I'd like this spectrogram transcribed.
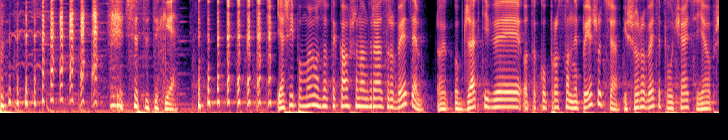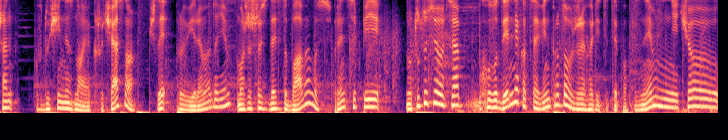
Що це таке? Я ще й, по-моєму, завтикав, що нам треба зробити. Е, Об'єктиви отако просто не пишуться. І що робити, виходить, я взагалі в душі не знаю, якщо чесно. Пішли, провіримо тоді. Може щось десь додавалось? В принципі. Ну тут ось оця холодильник, оце він продовжує горіти, типу. З ним нічого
